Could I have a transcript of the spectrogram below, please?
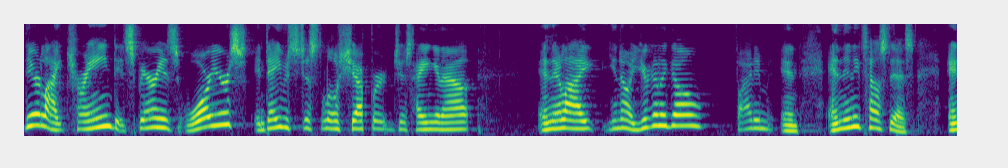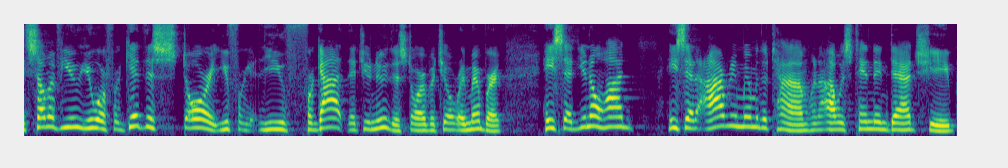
they're like trained, experienced warriors. And David's just a little shepherd, just hanging out. And they're like, you know, you're to go fight him. And, and then he tells this. And some of you, you will forget this story. You, forget, you forgot that you knew this story, but you'll remember it. He said, you know what? He said, I remember the time when I was tending dad's sheep,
